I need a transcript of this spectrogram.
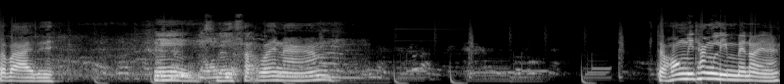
สบายเลย นี่มีสระว่ายน้ำแต่ห้องนี้ทั้งริมไปหน่อยนะ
